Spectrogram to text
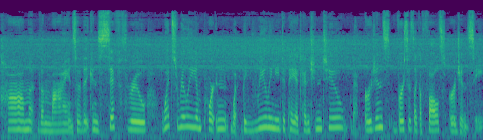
calm the mind so that it can sift through what's really important, what they really need to pay attention to, that urgency versus like a false urgency,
